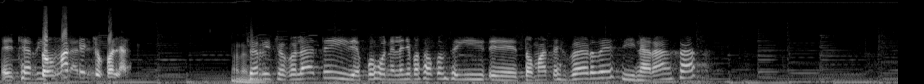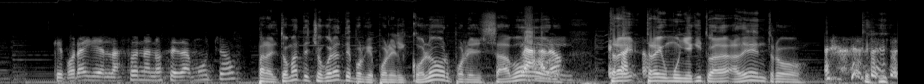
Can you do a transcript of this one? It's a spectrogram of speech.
eh, cherry Tomate, chocolate. No, Cherry chocolate y después, bueno, el año pasado conseguí eh, tomates verdes y naranjas, que por ahí en la zona no se da mucho. Para el tomate chocolate, porque por el color, por el sabor, Claro, trae, un muñequito adentro.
